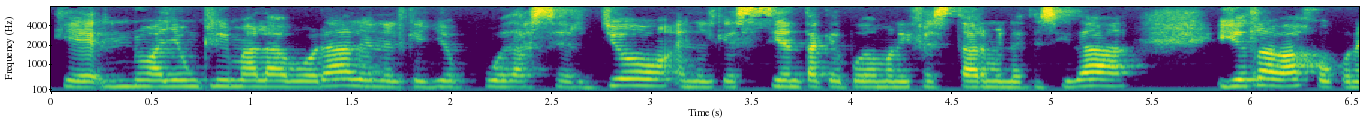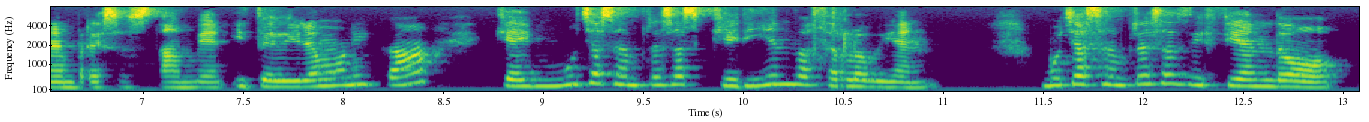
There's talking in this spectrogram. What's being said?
que no haya un clima laboral en el que yo pueda ser yo, en el que sienta que puedo manifestar mi necesidad. Y yo trabajo con empresas también. Y te diré, Mónica, que hay muchas empresas queriendo hacerlo bien. Muchas empresas diciendo,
